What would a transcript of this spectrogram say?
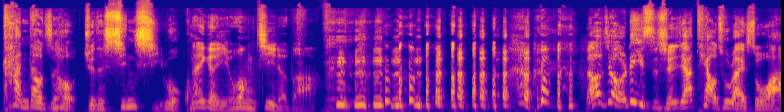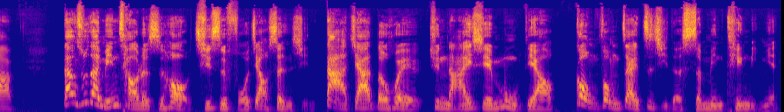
看到之后，觉得欣喜若狂。那个也忘记了吧？然后就有历史学家跳出来说啊，当初在明朝的时候，其实佛教盛行，大家都会去拿一些木雕供奉在自己的神明厅里面。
